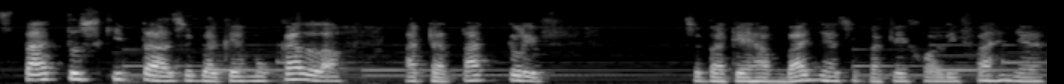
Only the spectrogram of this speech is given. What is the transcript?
status kita sebagai mukallaf ada taklif sebagai hambanya, sebagai khalifahnya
